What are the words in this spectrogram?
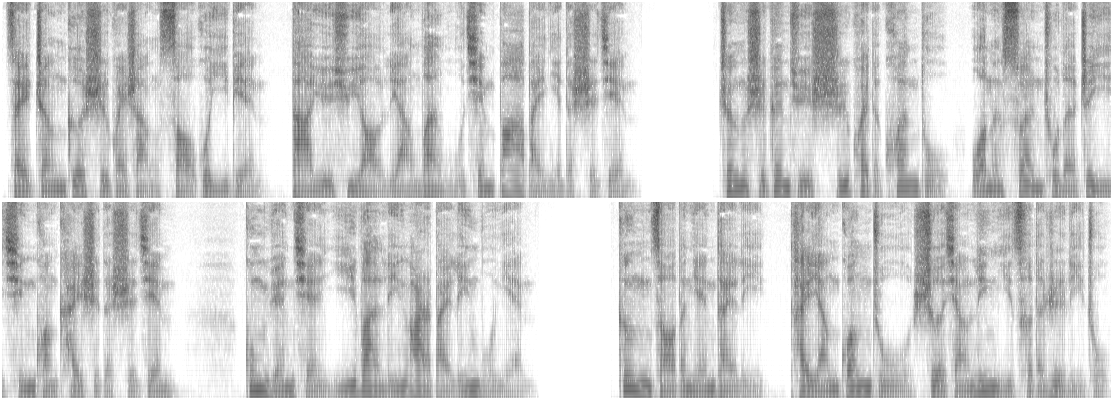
在整个石块上扫过一遍，大约需要两万五千八百年的时间。正是根据石块的宽度，我们算出了这一情况开始的时间：公元前一万零二百零五年。更早的年代里，太阳光柱射向另一侧的日历柱，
